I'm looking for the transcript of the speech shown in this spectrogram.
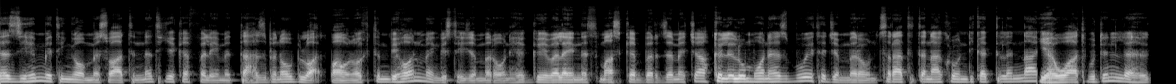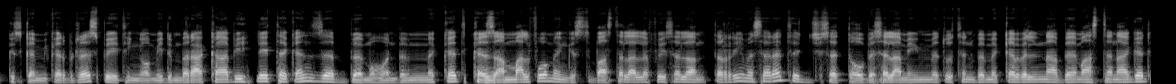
ለዚህም የትኛውም መስዋዕትነት እየከፈለ የመጣ ህዝብ ነው ብሏል። በአሁኑ ወቅትም ቢሆን መንግስት የጀመረውን የህግ የበላይነት ማስከበር ዘመቻ ክልሉም ሆነ ህዝቡ የተጀመረውን ስራ ተጠናክሮ እንዲቀጥልና የህወሓት ቡድን ለህግ እስከሚቀርብ ድረስ በየትኛውም የድንበር አካባቢ ሌት ተቀን ዘብ በመሆን በመመከት ከዛም አልፎ መንግስት ባስተላለፈው የሰላም ጥሪ መሰረት እጅ ሰጥተው በሰላም የሚመጡትን በመቀበልና በማስተናገድ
